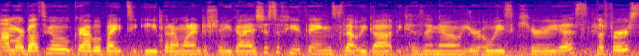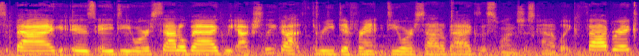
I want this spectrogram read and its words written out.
Um, we're about to go grab a bite to eat, but I wanted to show you guys just a few things that we got because I know you're always curious. The first bag is a Dior saddle bag. We actually got three different Dior saddle bags. This one's just kind of like fabric.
